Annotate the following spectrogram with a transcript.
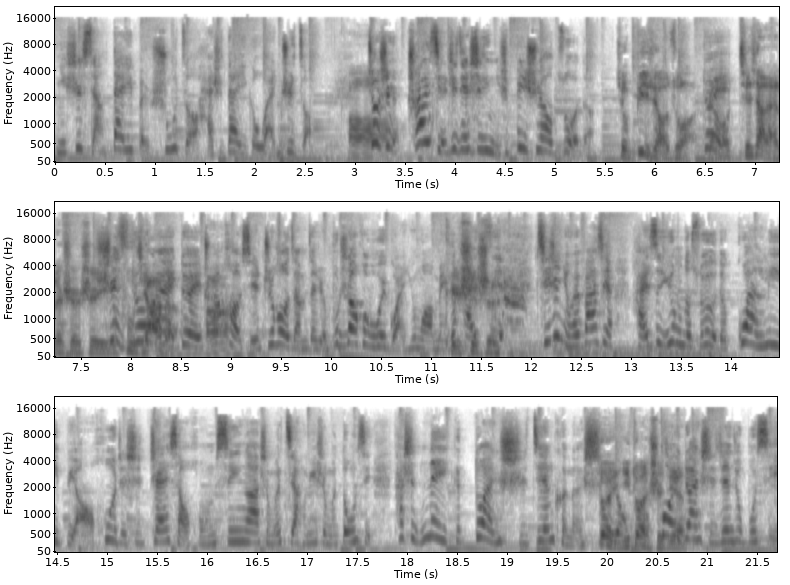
你是想带一本书走，还是带一个玩具走？哦就是穿鞋这件事情，你是必须要做的。就必须要做，对然后接下来的事是一个附加的。对对，穿啊好鞋之后咱们再选，不知道会不会管用啊。每个孩以试试子，其实你会发现，孩子用的所有的惯例表，或者是摘小红心啊，什么奖励什么东西，它是那个段时间可能适对用，一段时间过一段时间就不行。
